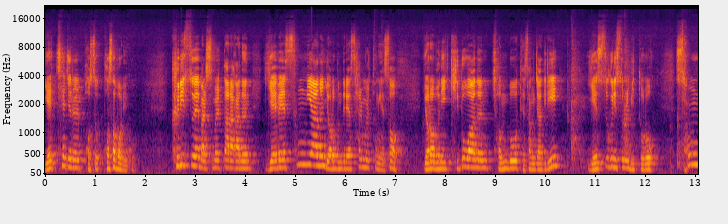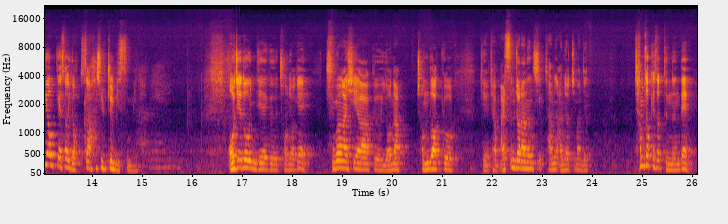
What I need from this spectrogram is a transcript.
옛 체질을 벗어, 벗어버리고 그리스도의 말씀을 따라가는 예배 승리하는 여러분들의 삶을 통해서 여러분이 기도하는 전도 대상자들이 예수 그리스도를 믿도록 성령께서 역사하실 줄 믿습니다. 어제도 이제 그 저녁에 중앙아시아 그 연합 전도학교 이제 제가 말씀 전하는 시간은 아니었지만 이제 참석해서 듣는데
